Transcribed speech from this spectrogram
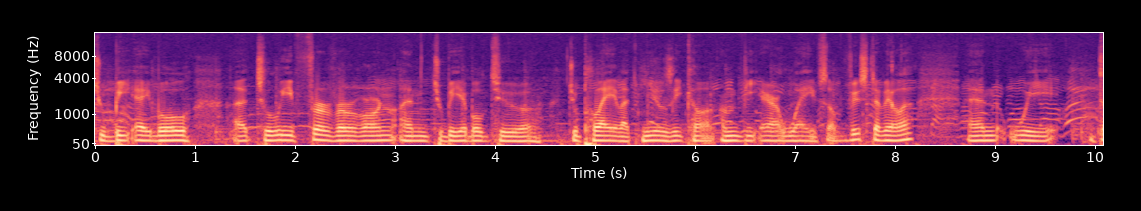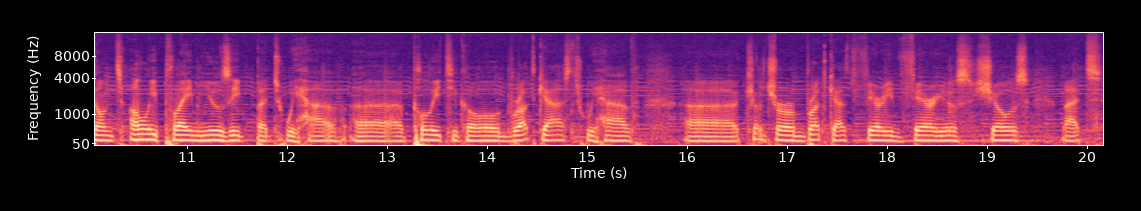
to be able uh, to live further on and to be able to uh, to play that music on, on the airwaves of Wüste Welle. And we don't only play music, but we have uh, political broadcast. We have uh, cultural broadcast, very various shows that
